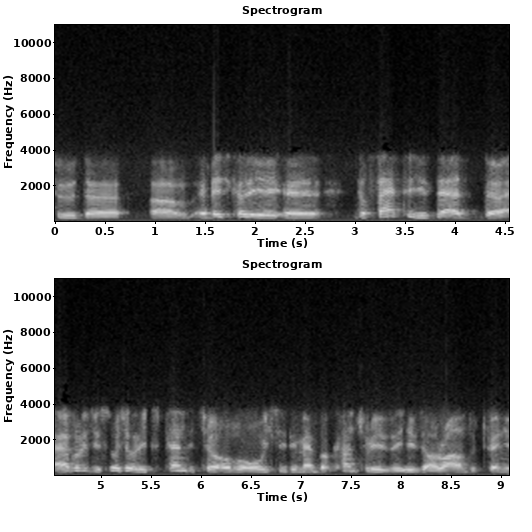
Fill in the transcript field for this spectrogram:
to the um, basically uh, the fact is that the average social expenditure of OECD member countries is around 20%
